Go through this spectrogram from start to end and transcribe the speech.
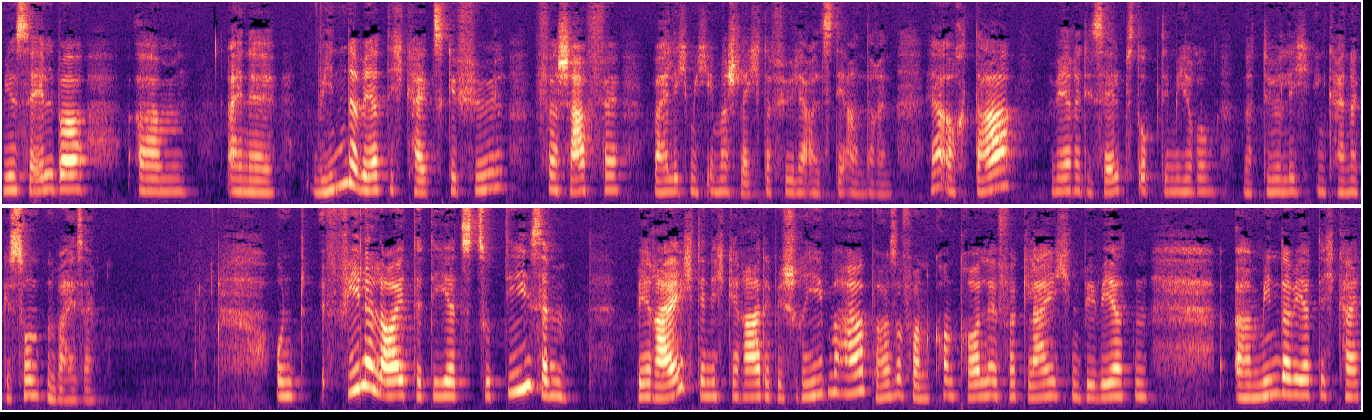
mir selber ähm, eine Minderwertigkeitsgefühl verschaffe, weil ich mich immer schlechter fühle als die anderen. Ja, auch da wäre die Selbstoptimierung natürlich in keiner gesunden Weise. Und viele Leute, die jetzt zu diesem Bereich, den ich gerade beschrieben habe, also von Kontrolle, Vergleichen, Bewerten, äh, Minderwertigkeit,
